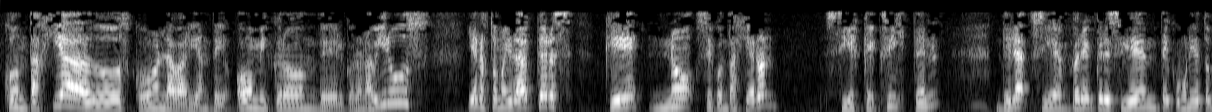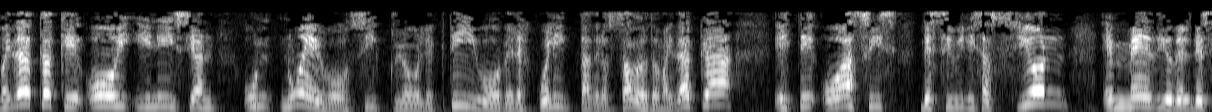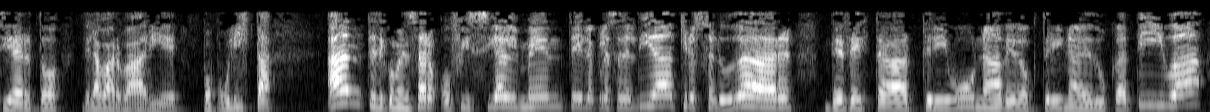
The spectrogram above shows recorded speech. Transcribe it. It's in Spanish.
contagiados con la variante Omicron del coronavirus y a los Toma y que no se contagiaron, si es que existen, de la siempre creciente comunidad tomaidaca que hoy inician un nuevo ciclo lectivo de la escuelita de los sábados de Tomaidaca, este oasis de civilización en medio del desierto de la barbarie populista. Antes de comenzar oficialmente la clase del día, quiero saludar desde esta tribuna de doctrina educativa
